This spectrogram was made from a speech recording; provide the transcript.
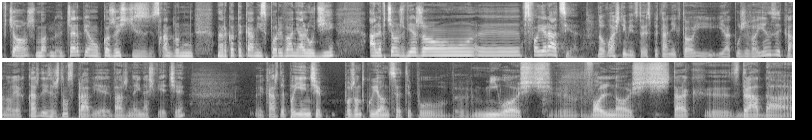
wciąż, czerpią korzyści z, handlu narkotykami, z porywania ludzi, ale wciąż wierzą e, w swoje racje. No właśnie, więc to jest pytanie, kto i jak używa języka. No, jak w każdej zresztą sprawie ważnej na świecie, każde pojęcie porządkujące typu e, miłość, e, wolność, tak, e, zdrada,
